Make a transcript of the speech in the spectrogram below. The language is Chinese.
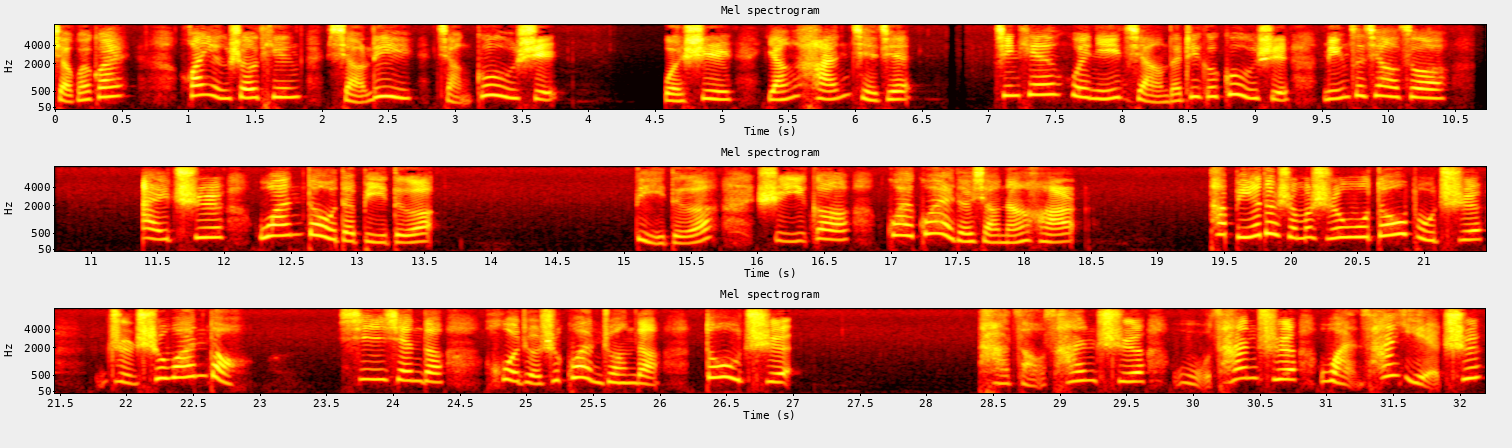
小乖乖，欢迎收听小丽讲故事。我是杨涵姐姐，今天为你讲的这个故事名字叫做《爱吃豌豆的彼得》。彼得是一个怪怪的小男孩，他别的什么食物都不吃，只吃豌豆，新鲜的或者是罐装的都吃。他早餐吃，午餐吃，晚餐也吃。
